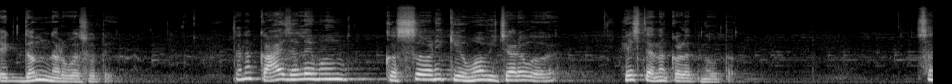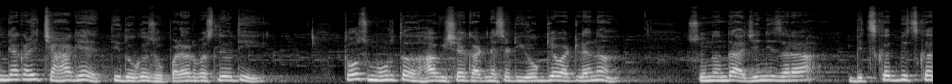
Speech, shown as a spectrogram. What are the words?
एकदम नर्वस होते. त्यांना काय झालं आहे म्हणून कसं आणि केव्हा विचारावं हेच त्यांना कळत नव्हतं. संध्याकाळी चहा घेत ती दोघं झोपाळ्यावर बसली होती. तोच मुहूर्त हा विषय काढण्यासाठी योग्य वाटल्यानं सुनंदा आजींनी जरा बिचकत बिचकत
